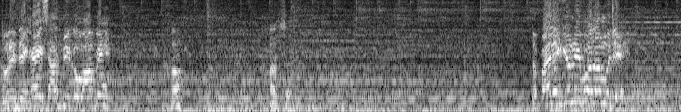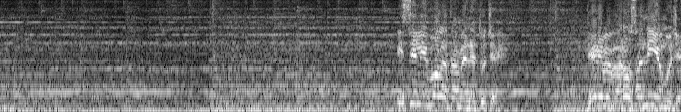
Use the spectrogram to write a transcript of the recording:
तूने देखा इस आदमी को वहाँ पे? हाँ हाँ सर। तो पहले क्यों नहीं बोला मुझे? इसीलिए बोला था मैंने तुझे। तेरे पे भरोसा नहीं है मुझे।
